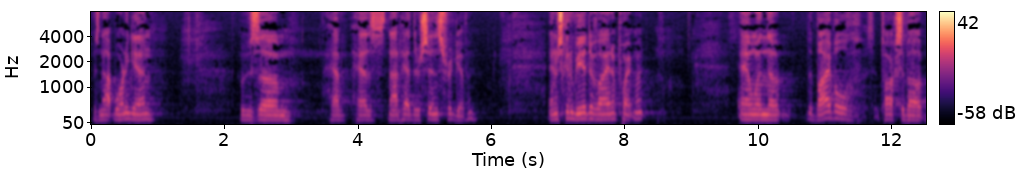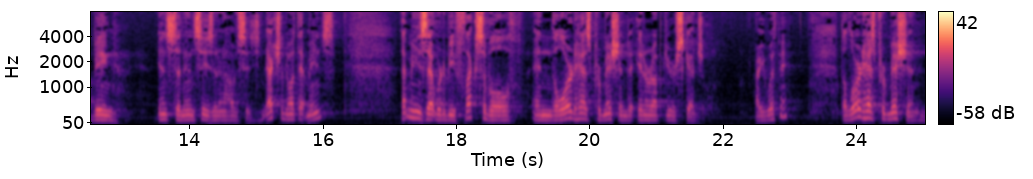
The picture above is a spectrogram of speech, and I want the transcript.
who's not born again, who's um, have, has not had their sins forgiven, and it's going to be a divine appointment. And when the, the Bible talks about being instant in season and out of season, actually know what that means? That means that we're to be flexible, and the Lord has permission to interrupt your schedule. Are you with me? The Lord has permission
